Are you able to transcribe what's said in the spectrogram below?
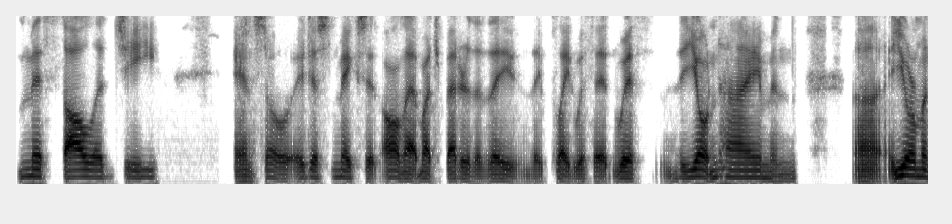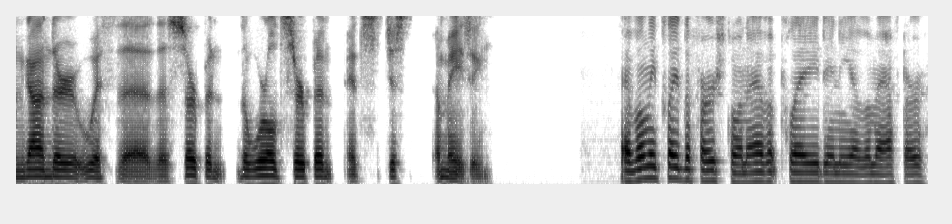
mythology, and so it just makes it all that much better that they they played with it with the Jotunheim and uh, Jormungandr with the the serpent, the world serpent. It's just amazing. I've only played the first one. I haven't played any of them after.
